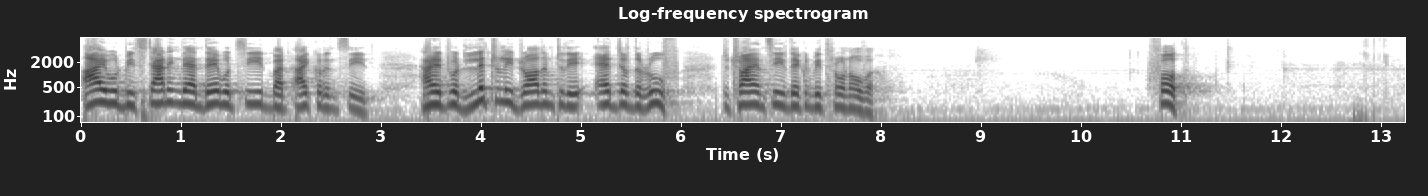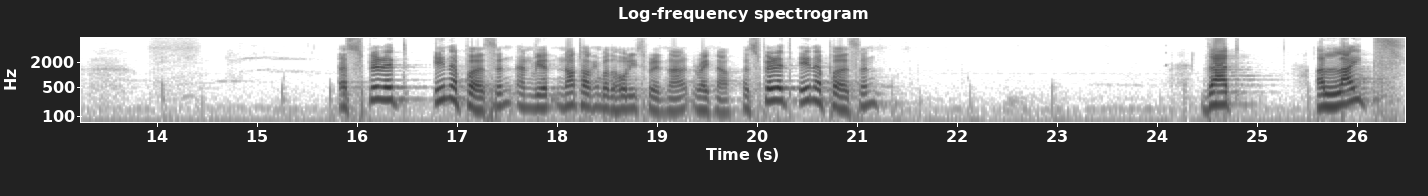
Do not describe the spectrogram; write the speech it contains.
I would be standing there and they would see it, but I couldn't see it. And it would literally draw them to the edge of the roof to try and see if they could be thrown over. Fourth, a spirit in a person, and we are not talking about the Holy Spirit now, right now, a spirit in a person that alights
